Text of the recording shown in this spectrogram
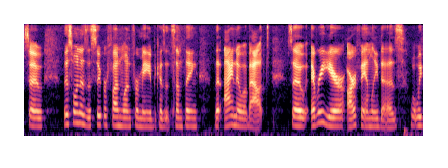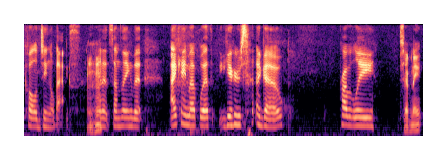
So this one is a super fun one for me because it's something that I know about. So every year our family does what we call jingle bags. Mm-hmm. And it's something that I came up with years ago. Probably Seven, eight.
